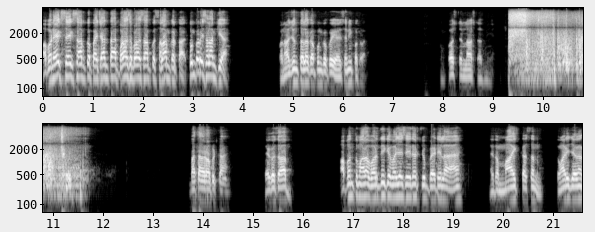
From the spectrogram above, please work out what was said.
अपन एक से एक साहब को पहचानता है, बड़ा से बड़ा साहब को सलाम करता है। तुमको भी सलाम किया। पनाजुन तलक अपन को कोई ऐसे नहीं पकड़ा। फ़र्स्ट एंड लास्ट आदमी है। बताओ रॉबर्ट कहाँ है? देखो साहब अपन तुम्हारा वर्दी के वजह से इधर चुप बैठेला है नहीं तो माइक कसम तुम्हारी जगह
